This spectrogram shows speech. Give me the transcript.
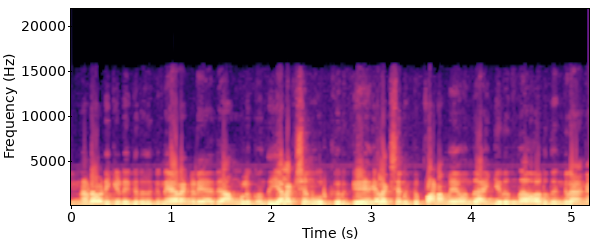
நடவடிக்கை எடுக்கிறதுக்கு நேரம் கிடையாது. அவங்களுக்கு வந்து எலெக்ஷன் ஒர்க் இருக்குது எலெக்ஷனுக்கு பணமே வந்து அங்கேருந்து தான் வருதுங்கிறாங்க.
